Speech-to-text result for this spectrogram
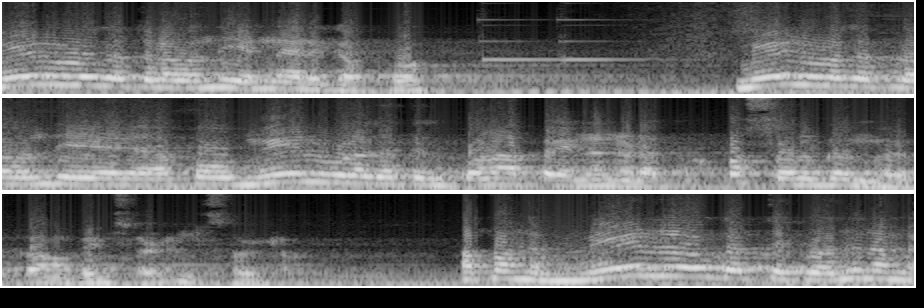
மேலுலகத்துல வந்து என்ன இருக்கப்போ மேல் உலகத்துல வந்து அப்போ மேல் உலகத்துக்கு போனா அப்ப என்ன நடக்கும்? அப்போ சொர்க்கம் இருக்கும் அப்படின்னு சொல்லிட்டு சொல்றோம். அப்போ அந்த மேலோகத்துக்கு வந்து நம்ம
